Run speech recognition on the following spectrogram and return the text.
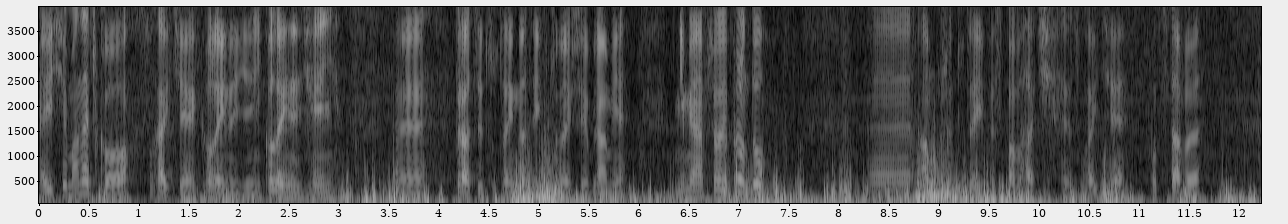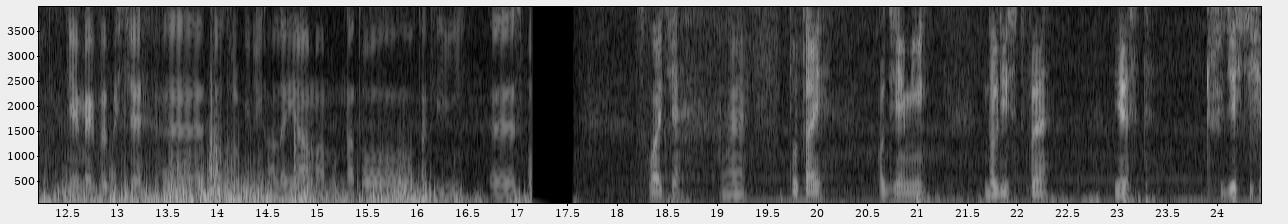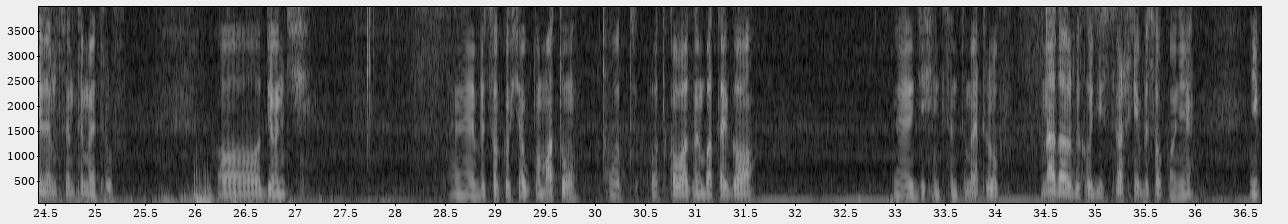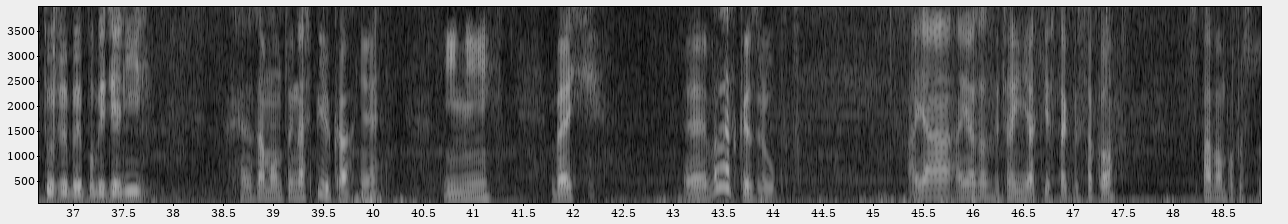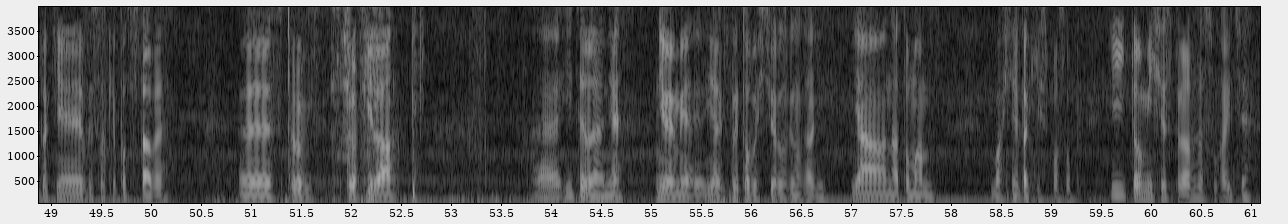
Hej, siemaneczko, słuchajcie, kolejny dzień, kolejny dzień e, pracy tutaj na tej wczorajszej bramie. Nie miałem wczoraj prądu, e, a muszę tutaj wyspawać, e, słuchajcie, podstawę. Nie wiem jak wy byście e, to zrobili, ale ja mam na to taki e, sposób. Słuchajcie, e, tutaj od ziemi do listwy jest 37 cm. Odjąć wysokość automatu od, od koła zębatego e, 10 cm. Nadal wychodzi strasznie wysoko, nie? Niektórzy by powiedzieli zamontuj na szpilkach, nie? Inni weź e, wylewkę zrób. A ja, a ja zazwyczaj jak jest tak wysoko, spawam po prostu takie wysokie podstawy e, z, profi, z profila e, i tyle, nie? Nie wiem ja- jak wy to byście rozwiązali. Ja na to mam właśnie taki sposób. I to mi się sprawdza, słuchajcie.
